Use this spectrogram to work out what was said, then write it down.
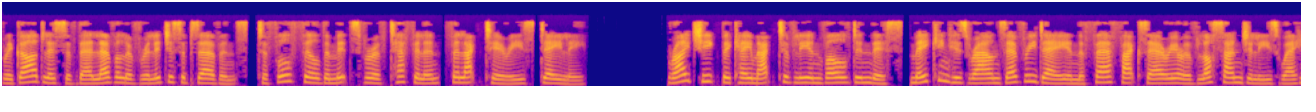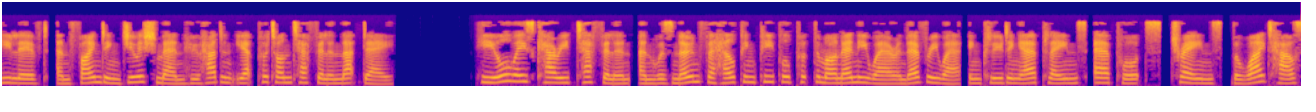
regardless of their level of religious observance, to fulfill the mitzvah of Tefillin daily. Raichik became actively involved in this, making his rounds every day in the Fairfax area of Los Angeles where he lived, and finding Jewish men who hadn't yet put on tefillin that day. He always carried tefillin, and was known for helping people put them on anywhere and everywhere, including airplanes, airports, trains, the White House,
